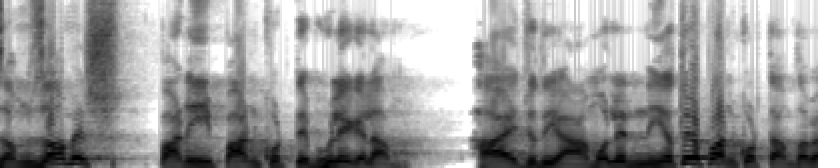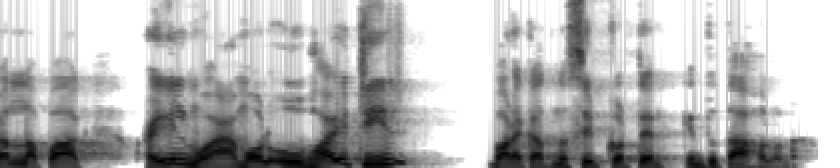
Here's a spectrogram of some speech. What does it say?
জমজমের পানি পান করতে ভুলে গেলাম। হায়, যদি আমলের নিয়তেও পান করতাম, তবে আল্লাহ পাক ইলম ও আমল উভয়টির বারাকাত নসিব করতেন, কিন্তু তা হলো না।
